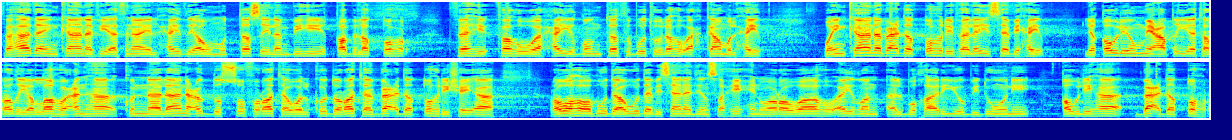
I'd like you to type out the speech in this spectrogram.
فهذا إن كان في أثناء الحيض أو متصلا به قبل الطهر فهو حيض تثبت له أحكام الحيض وإن كان بعد الطهر فليس بحيض. لقول أم عطية رضي الله عنها كنا لا نعد الصفرة والكدرة بعد الطهر شيئا رواه أبو داود بسند صحيح ورواه أيضا البخاري بدون قولها بعد الطهر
